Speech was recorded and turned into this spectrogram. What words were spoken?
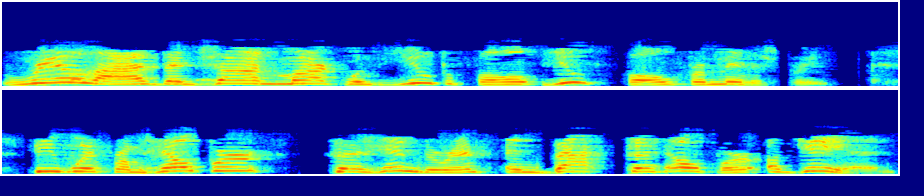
realized that John Mark was useful, useful for ministry. He went from helper to hindrance and back to helper again.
